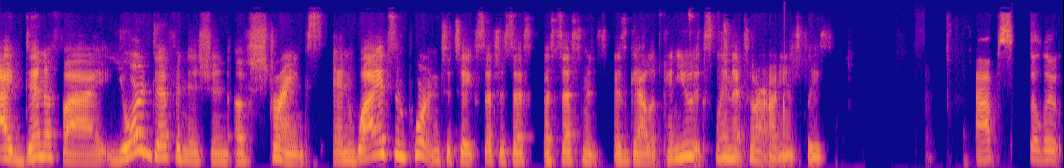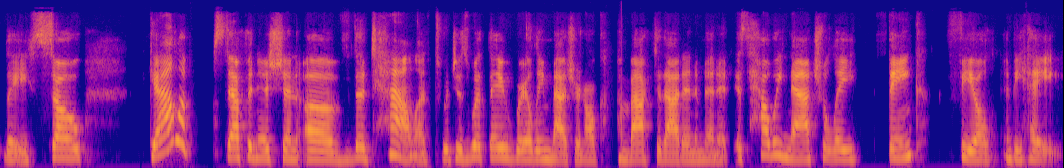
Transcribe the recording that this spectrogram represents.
identify your definition of strengths and why it's important to take such assess- assessments as Gallup. Can you explain that to our audience, please? Absolutely. So, Gallup's definition of the talent, which is what they really measure, and I'll come back to that in a minute, is how we naturally think, feel, and behave.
